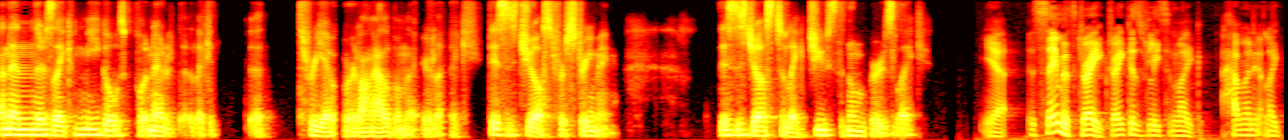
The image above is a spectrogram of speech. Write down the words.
And then there's like Migos putting out like a, a three hour long album that you're like, this is just for streaming. This is just to like juice the numbers, like Yeah, it's the same with Drake. Drake is releasing like how many like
